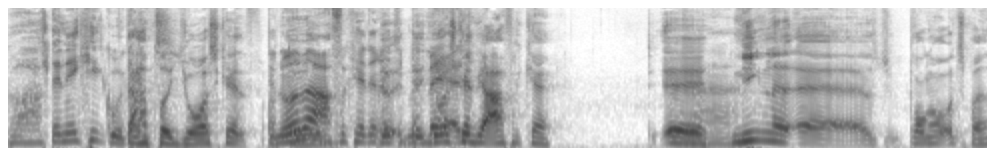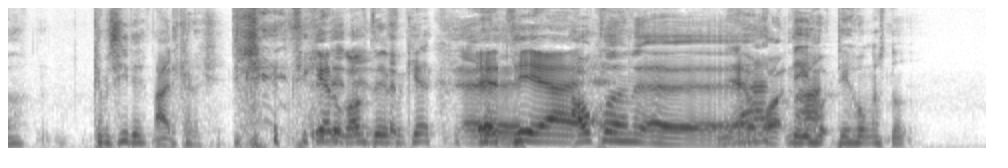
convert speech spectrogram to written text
Oh, den er ikke helt god Der har fået jordskælv. Det er noget med Afrika, det er rigtigt, men Det hvad er er jordskælv det? i Afrika. Øh, Ah. Nilen er øh, sprunget over spreder. Kan man sige det? Nej, det kan du ikke sige. det kan du det- godt, det er det- forkert. Øh, Øh, det er... Afgrøderne er, er Ja, rød- det er, det er hungersnød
